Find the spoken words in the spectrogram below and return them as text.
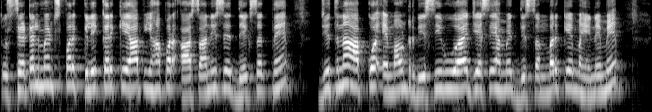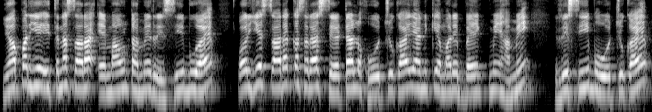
तो सेटलमेंट्स पर क्लिक करके आप यहाँ पर आसानी से देख सकते हैं, जितना आपको अमाउंट रिसीव हुआ है, जैसे हमें दिसंबर के महीने में यहाँ पर ये इतना सारा अमाउंट हमें रिसीव हुआ है और ये सारा का सारा सेटल हो चुका है, यानी कि हमारे बैंक में हमें रिसीव हो चुका है।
